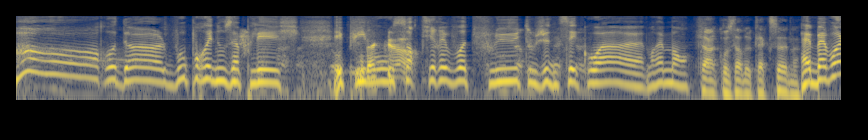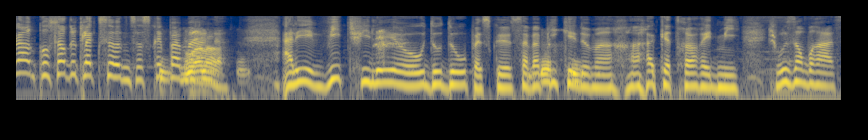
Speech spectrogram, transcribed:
Oh, Rodolphe, vous pourrez nous appeler. Et puis vous sortirez votre flûte ou je ne sais quoi, euh, vraiment. Faire un concert de klaxon. Eh ben voilà, un concert de klaxon, ça serait pas mal. Allez, vite filer au dodo, parce que ça va piquer demain à 4h30. Je vous embrasse.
